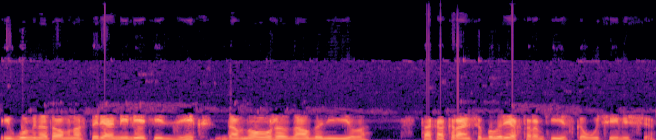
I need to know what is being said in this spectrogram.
Игумен этого монастыря Милетий Дзик давно уже знал Даниила, так как раньше был ректором Киевского училища.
